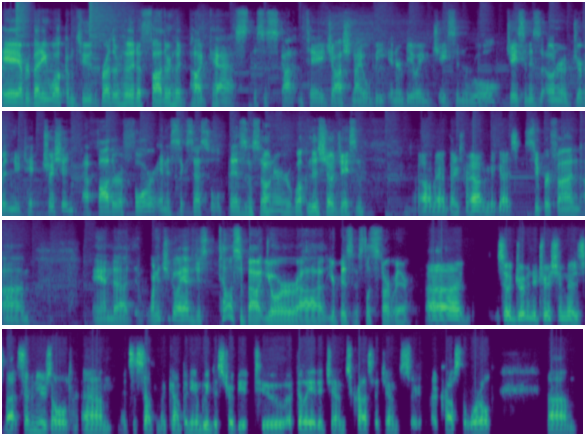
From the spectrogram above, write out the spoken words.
Hey, everybody, welcome to the Brotherhood of Fatherhood podcast. This is Scott, and today Josh and I will be interviewing Jason Rule. Jason is the owner of Driven Nutrition, a father of four, and a successful business owner. Welcome to the show, Jason. Oh, man, thanks for having me, guys. Super fun. Um, and uh, why don't you go ahead and just tell us about your uh, your business? Let's start there. Uh, so Driven Nutrition is about seven years old. Um, it's a supplement company, and we distribute to affiliated gyms, CrossFit gyms across the world. Um,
